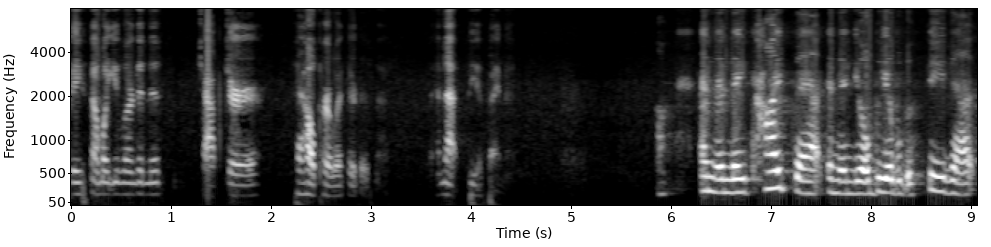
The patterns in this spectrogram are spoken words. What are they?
based on what you learned in this chapter to help her with her business. And that's the assignment. And then they type that, and then you'll be able to see that,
